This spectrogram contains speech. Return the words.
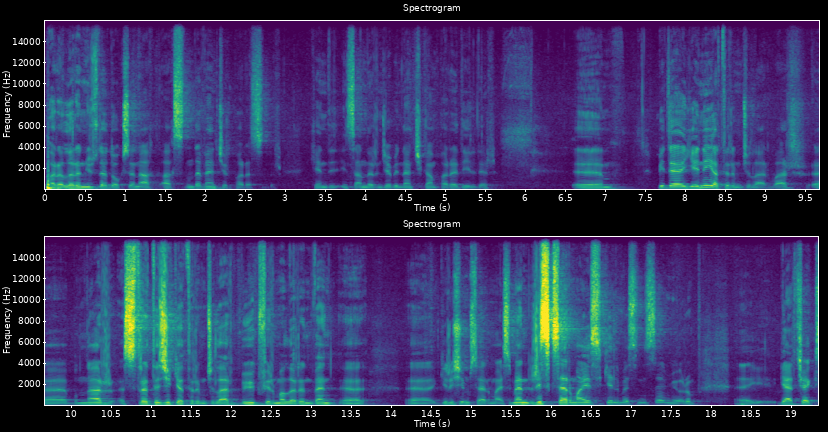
paraların yüzde doksanı aslında venture parasıdır. Kendi insanların cebinden çıkan para değildir. Bir de yeni yatırımcılar var. Bunlar stratejik yatırımcılar, büyük firmaların ben girişim sermayesi. Ben risk sermayesi kelimesini sevmiyorum. Gerçek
